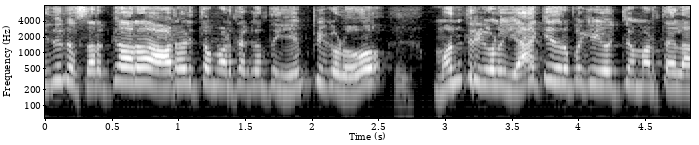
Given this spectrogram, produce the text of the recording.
ಇದನ್ನು ಸರ್ಕಾರ ಆಡಳಿತ ಮಾಡ್ತಕ್ಕಂಥ ಎಂ ಪಿಗಳು ಮಂತ್ರಿಗಳು ಯಾಕೆ ಇದ್ರ ಬಗ್ಗೆ ಯೋಚನೆ ಮಾಡ್ತಾ ಇಲ್ಲ?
